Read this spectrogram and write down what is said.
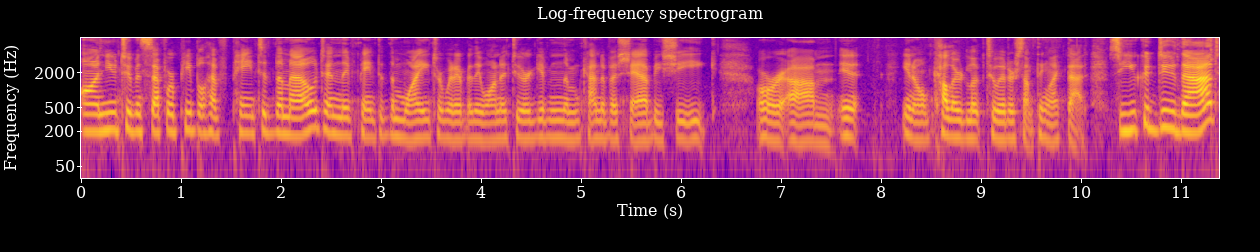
on YouTube and stuff where people have painted them out and they've painted them white or whatever they wanted to, or given them kind of a shabby chic or um, it, you know, colored look to it or something like that. So you could do that.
